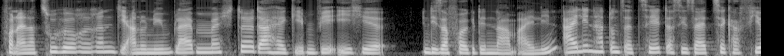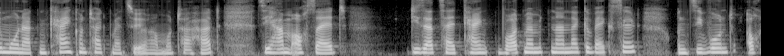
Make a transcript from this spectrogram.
von einer Zuhörerin, die anonym bleiben möchte. Daher geben wir ihr hier in dieser Folge den Namen Eileen. Eileen hat uns erzählt, dass sie seit circa vier Monaten keinen Kontakt mehr zu ihrer Mutter hat. Sie haben auch seit dieser Zeit kein Wort mehr miteinander gewechselt und sie wohnt auch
